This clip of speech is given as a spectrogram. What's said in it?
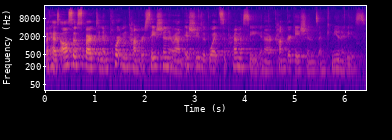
but has also sparked an important conversation around issues of white supremacy in our congregations and communities.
